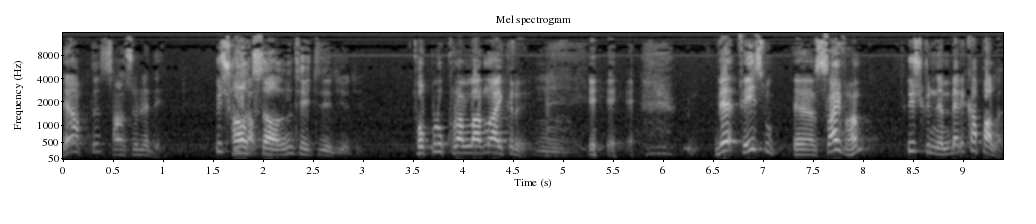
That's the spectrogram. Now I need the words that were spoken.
Ne yaptı? Sansürledi. Üç Halk sağlığını tehdit ediyor diyor. Topluluk kurallarına aykırı. Ve Facebook e, sayfam 3 günden beri kapalı.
